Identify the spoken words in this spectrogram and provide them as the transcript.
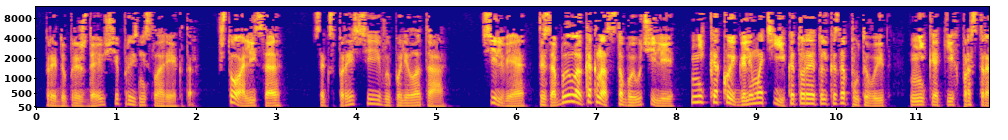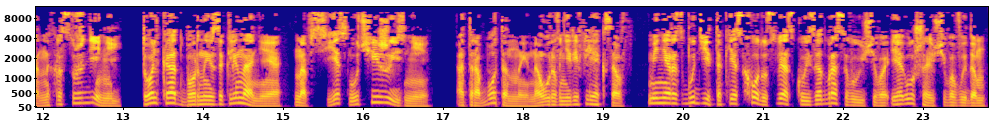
— предупреждающе произнесла ректор. «Что, Алиса?» С экспрессией выпалила та. «Сильвия, ты забыла, как нас с тобой учили? Никакой галиматьи, которая только запутывает. Никаких пространных рассуждений, только отборные заклинания на все случаи жизни, отработанные на уровне рефлексов. Меня разбудит, так я сходу связку из отбрасывающего и оглушающего выдам,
